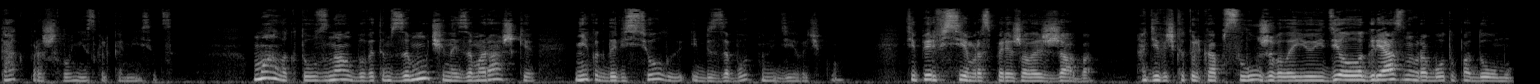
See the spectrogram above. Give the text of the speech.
Так прошло несколько месяцев. Мало кто узнал бы в этом замученной заморашке некогда веселую и беззаботную девочку. Теперь всем распоряжалась жаба, а девочка только обслуживала ее и делала грязную работу по дому.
